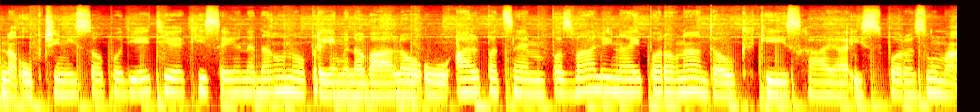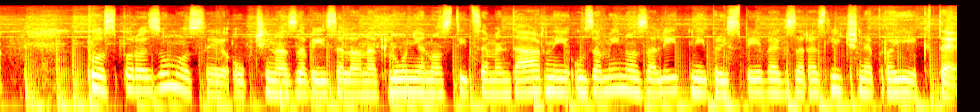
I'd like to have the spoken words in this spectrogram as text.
Na občini so podjetje, ki se je nedavno preimenovalo v Alpacem, pozvali naj poravna dolg, ki izhaja iz sporazuma. Po sporazumu se je občina zavezala naklonjenosti cementarni v zameno za letni prispevek za različne projekte.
